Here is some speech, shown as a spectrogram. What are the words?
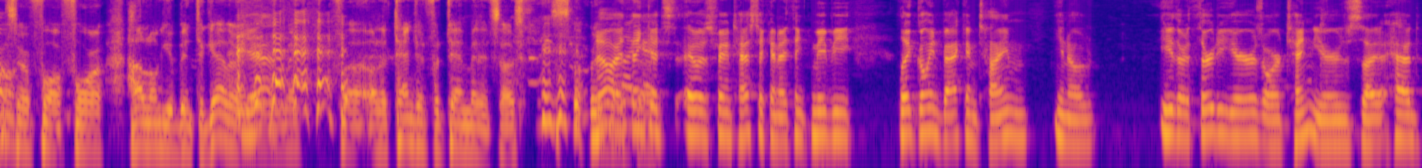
answer for for how long you've been together. Yeah. for, on a tangent for ten minutes. So no, I think it's it was fantastic, and I think maybe like going back in time, you know, either 30 years or 10 years, I had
